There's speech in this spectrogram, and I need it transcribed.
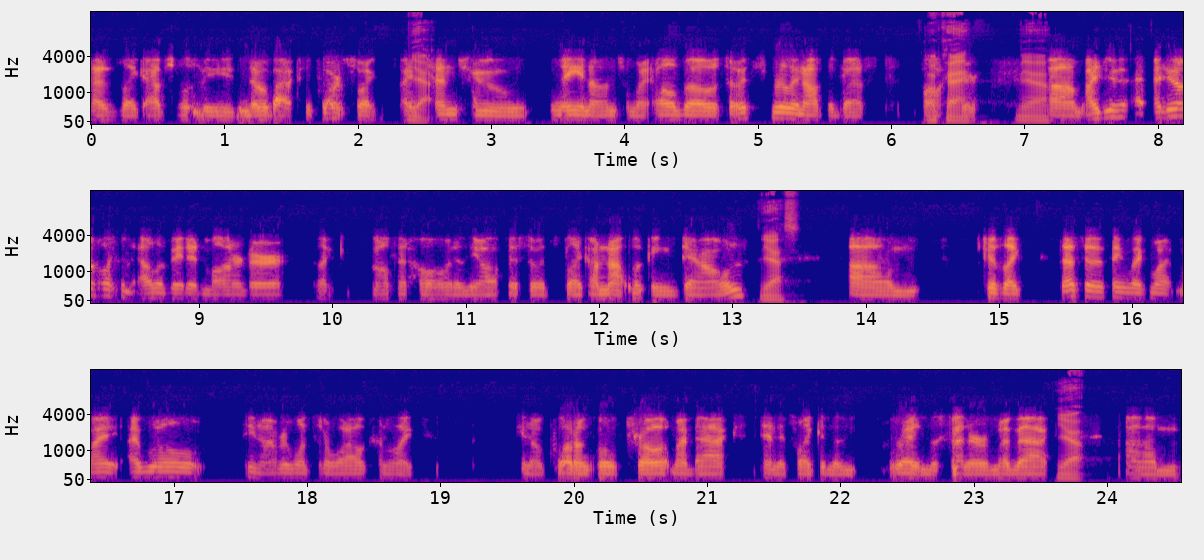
has like absolutely no back support. So I, I Yeah. tend to lean onto my elbow. So it's really not the best posture. Okay. Yeah. Um, I do I do have like an elevated monitor, like both at home and in the office, so it's like I'm not looking down. yes. Um, because like that's the other thing. Like my my I will you know every once in a while kind of like you know quote unquote throw at my back, and it's like in the right in the center of my back. Yeah. Um,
